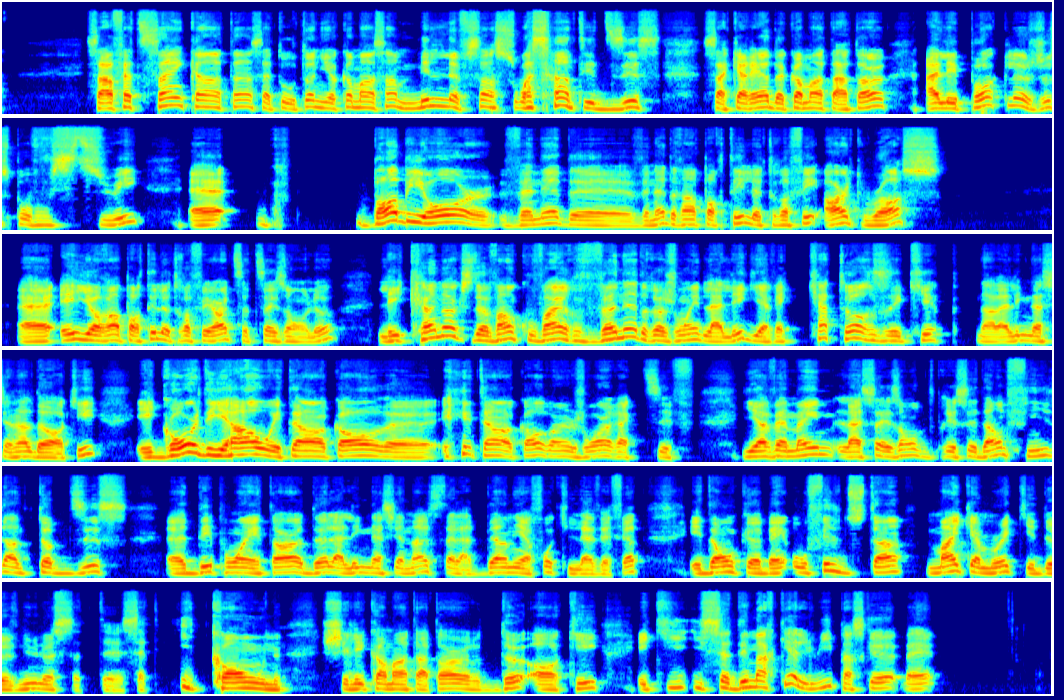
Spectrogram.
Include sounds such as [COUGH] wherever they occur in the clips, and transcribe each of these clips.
Ça a fait 50 ans cet automne. Il a commencé en 1970 sa carrière de commentateur. À l'époque, juste pour vous situer, euh, Bobby Orr venait de, remporter le trophée Art Ross euh, et il a remporté le trophée Art cette saison-là. Les Canucks de Vancouver venaient de rejoindre la Ligue. Il y avait 14 équipes dans la Ligue nationale de hockey et Gordie Howe était encore, euh, [LAUGHS] un joueur actif. Il avait même la saison précédente fini dans le top 10 euh, des pointeurs de la Ligue nationale. C'était la dernière fois qu'il l'avait fait. Et donc, ben, au fil du temps, Mike Emmerich qui est devenu cette, cette, icône chez les commentateurs de hockey et qui il se démarquait, lui, parce que ben,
